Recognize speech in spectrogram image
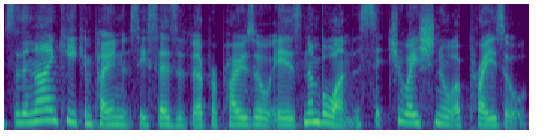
So, the nine key components he says of a proposal is number one, the situational appraisal.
